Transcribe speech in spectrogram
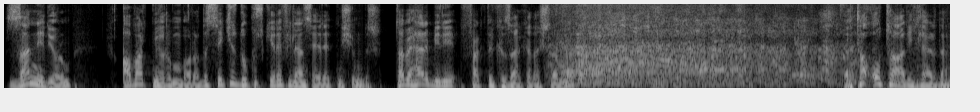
zannediyorum. Abartmıyorum bu arada 8-9 kere filan seyretmişimdir. Tabi her biri farklı kız arkadaşlarla. Ya ta o tarihlerden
